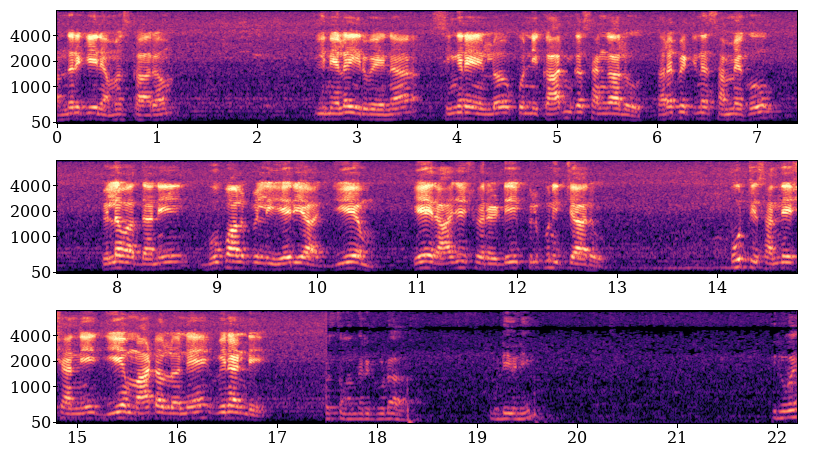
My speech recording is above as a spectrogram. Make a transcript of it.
అందరికీ నమస్కారం. ఈ నెల ఇరవైన సింగరేణిలో కొన్ని కార్మిక సంఘాలు తలపెట్టిన సమ్మెకు వెళ్ళవద్దని Bhupalpally area GM A Rajeshwar Reddy పిలుపునిచ్చారు. పూర్తి సందేశాన్ని జిఎం మాటల్లోనే వినండి. అందరికి కూడా గుడ్ ఈవినింగ్. ఇరవై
